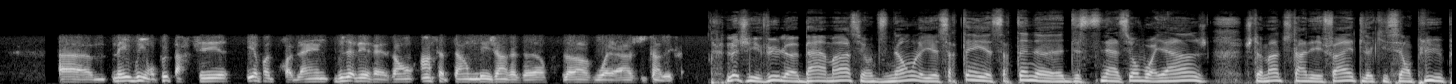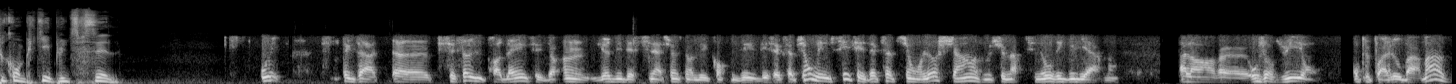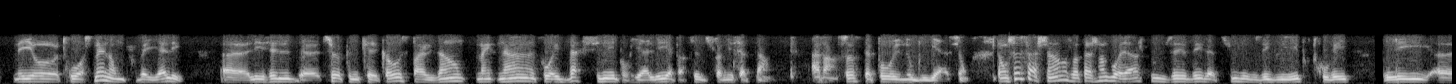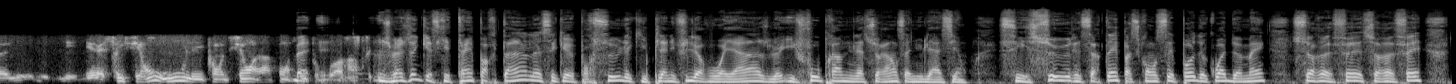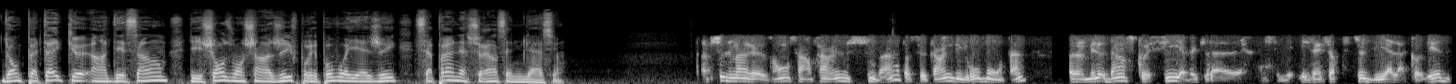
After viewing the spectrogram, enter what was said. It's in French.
Euh, mais oui, on peut partir. Il n'y a pas de problème. Vous avez raison. En septembre, les gens réservent leur voyage du temps des fêtes. Là, j'ai vu le Bahamas, ils ont dit non. Il y a certaines euh, destinations voyage, justement, du temps des fêtes, qui sont plus, plus compliquées, plus difficiles. Oui, c'est exact. Euh, c'est ça le problème, c'est de un, il y a des destinations qui ont des, exceptions, mais aussi ces exceptions-là changent, M. Martineau, régulièrement. Alors, euh, aujourd'hui, on ne peut pas aller aux Bahamas, mais il y a trois semaines, on pouvait y aller. Euh, les îles de Turk Caicos, par exemple, maintenant, il faut être vacciné pour y aller à partir du 1er septembre. Avant ça, c'était pas une obligation. Donc ça, ça change. Votre agent de voyage peut vous aider là-dessus, vous aiguiller pour trouver les, euh, les, les, restrictions ou les conditions à rencontrer ben, pour pouvoir rentrer. J'imagine que ce qui est important, c'est que pour ceux là, qui planifient leur voyage, là, il faut prendre une assurance annulation. C'est sûr et certain parce qu'on ne sait pas de quoi demain se refait, se refait. Donc peut-être qu'en décembre, les choses vont changer, je pourrais pas voyager. Ça prend une assurance annulation absolument raison. Ça en prend une souvent parce que c'est quand même des gros montants. Euh, mais là, dans ce cas-ci, avec la, les incertitudes liées à la COVID,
